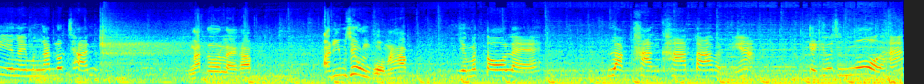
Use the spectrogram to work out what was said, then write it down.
ดียังไงมางัดรถฉัน งัดโดนอะไรครับ อันนี้ไม่ใช่ของผมนะครับ อย่ามาตอแหล หลักฐานคาตาแบบเนี้ยแกคิดว่าฉันโง่เหรอฮะ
